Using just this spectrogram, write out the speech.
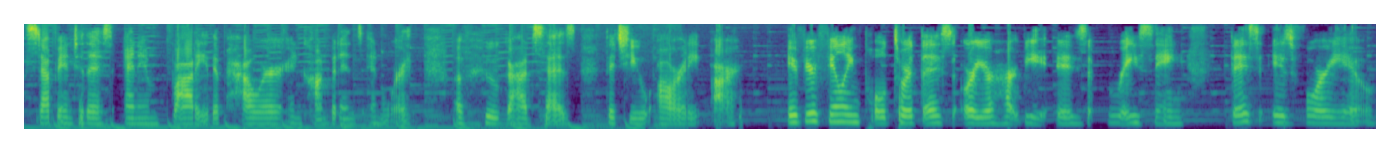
step into this and embody the power and confidence and worth of who God says that you already are. If you're feeling pulled toward this or your heartbeat is racing, this is for you.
